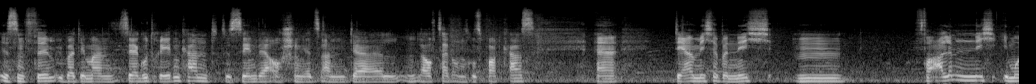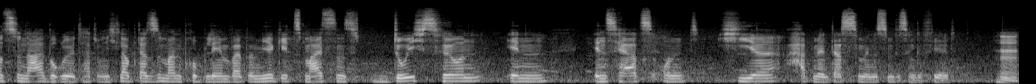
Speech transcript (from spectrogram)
ist ein Film, über den man sehr gut reden kann. Das sehen wir auch schon jetzt an der Laufzeit unseres Podcasts. Äh, der mich aber nicht, mh, mm, vor allem nicht emotional berührt hat. Und ich glaube, das ist immer ein Problem, weil bei mir geht es meistens durchs Hirn in, ins Herz. Und hier hat mir das zumindest ein bisschen gefehlt. Hm.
